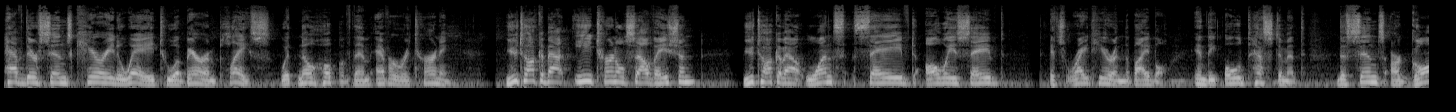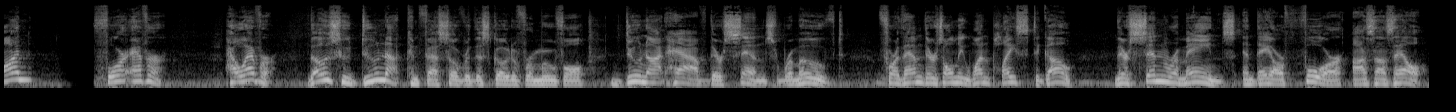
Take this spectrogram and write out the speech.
have their sins carried away to a barren place with no hope of them ever returning. You talk about eternal salvation. You talk about once saved, always saved. It's right here in the Bible, in the Old Testament. The sins are gone forever. However, those who do not confess over this goat of removal do not have their sins removed. For them, there's only one place to go. Their sin remains, and they are for Azazel.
